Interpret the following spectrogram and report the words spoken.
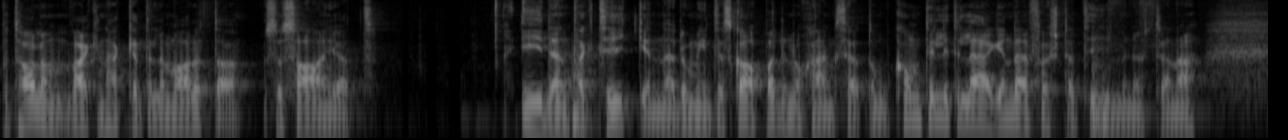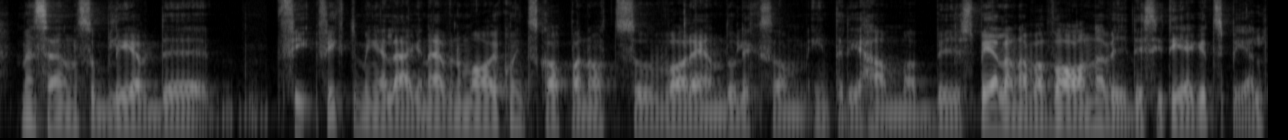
på tal om varken hackat eller malet då, så sa han ju att i den taktiken när de inte skapade någon chans, att de kom till lite lägen där första tio minuterna, men sen så blev det, fick, de inga lägen, även om AIK inte skapade något så var det ändå liksom inte det Hammarby-spelarna var vana vid i sitt eget spel.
